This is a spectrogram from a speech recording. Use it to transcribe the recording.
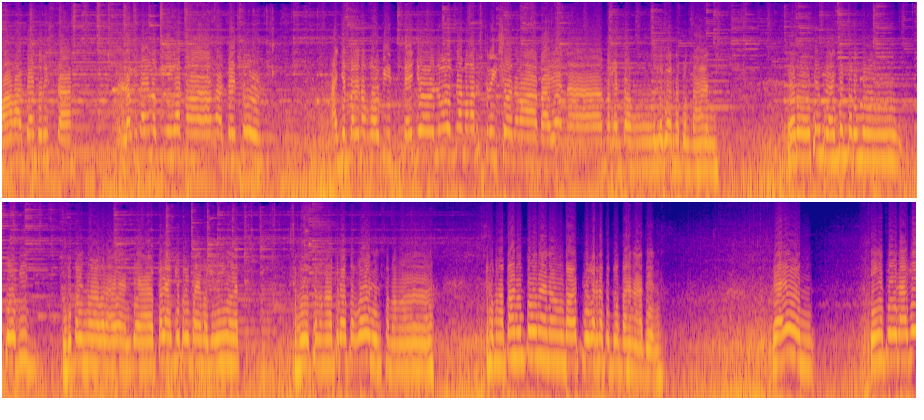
Mga ka-adventurista. Lagi tayong mag-iingat mga ka-adventure. Andyan pa rin ang COVID. Medyo luwag na mga restriction ng mga bayan na magandang lugar na puntahan. Pero siyempre, andyan pa rin yung COVID. Hindi pa rin nawawala yan. Kaya palagi pa rin tayo mag-iingat. Sumunod sa mga protocol, sa mga sa mga panuntunan ng bawat lugar na pupuntahan natin. Kaya yun, ingat kayo lagi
